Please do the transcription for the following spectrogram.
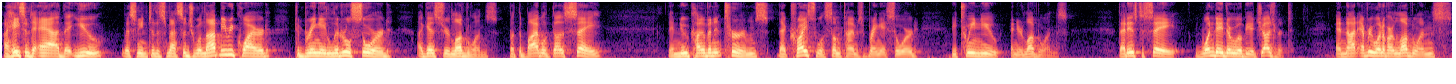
I hasten to add that you, listening to this message, will not be required to bring a literal sword against your loved ones. But the Bible does say, in New Covenant terms, that Christ will sometimes bring a sword between you and your loved ones. That is to say, one day there will be a judgment, and not every one of our loved ones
